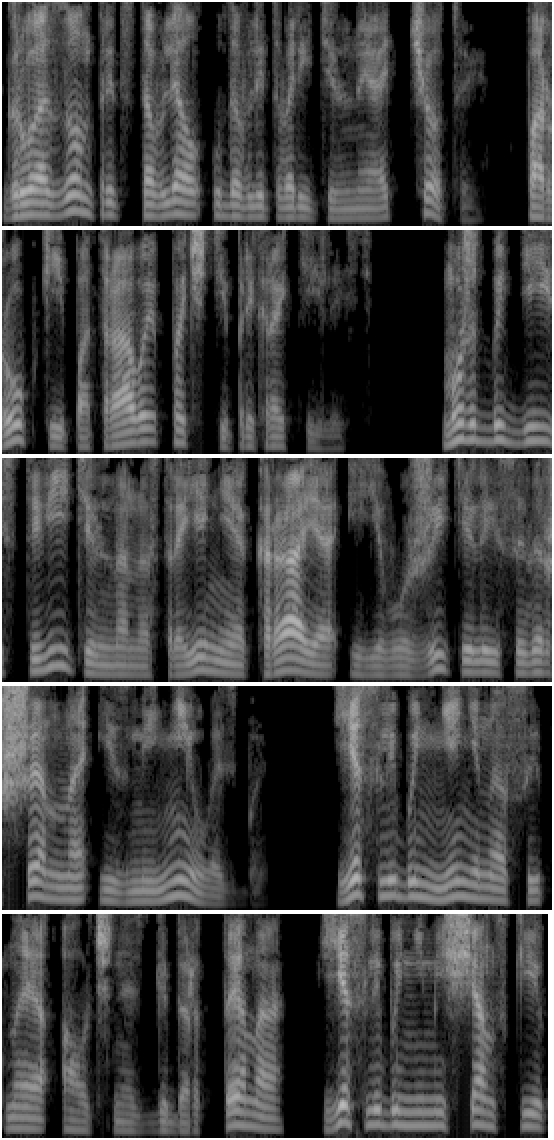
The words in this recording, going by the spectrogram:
Груазон представлял удовлетворительные отчеты. Порубки и потравы почти прекратились. Может быть, действительно настроение края и его жителей совершенно изменилось бы, если бы не ненасытная алчность Габертена, если бы не мещанские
